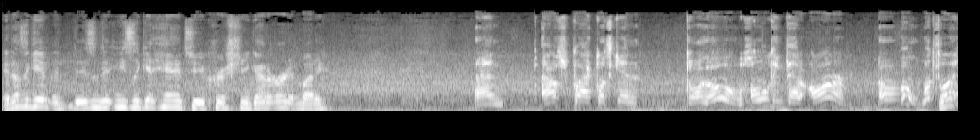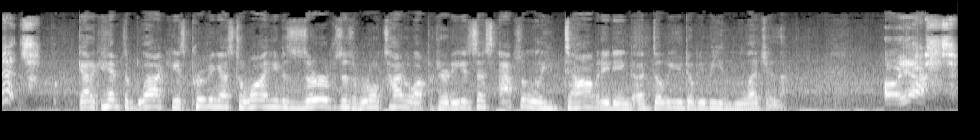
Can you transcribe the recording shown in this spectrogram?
It doesn't give it doesn't easily get handed to you, Christian. You got to earn it, buddy. And Aleister Black once again going, oh, holding that arm. Oh, what's What? this? Got to hand it to Black. He is proving as to why he deserves this world title opportunity. He's just absolutely dominating a WWE legend. Oh, yes.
